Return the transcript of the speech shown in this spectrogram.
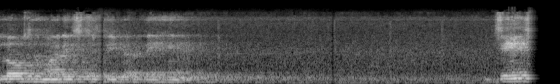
लोग हमारी स्तुति करते हैं। जैसे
